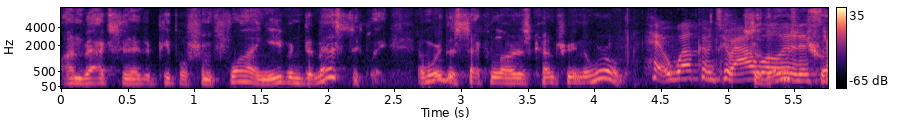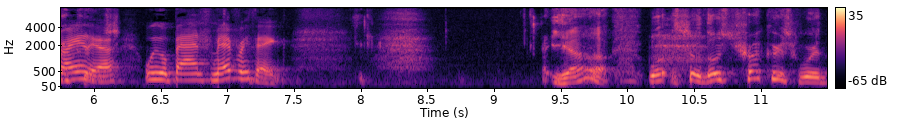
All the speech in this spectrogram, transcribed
unvaccinated people from flying, even domestically. And we're the second largest country in the world. Hey, welcome to our so world in Australia. We were banned from everything. Yeah. Well, so those truckers were,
